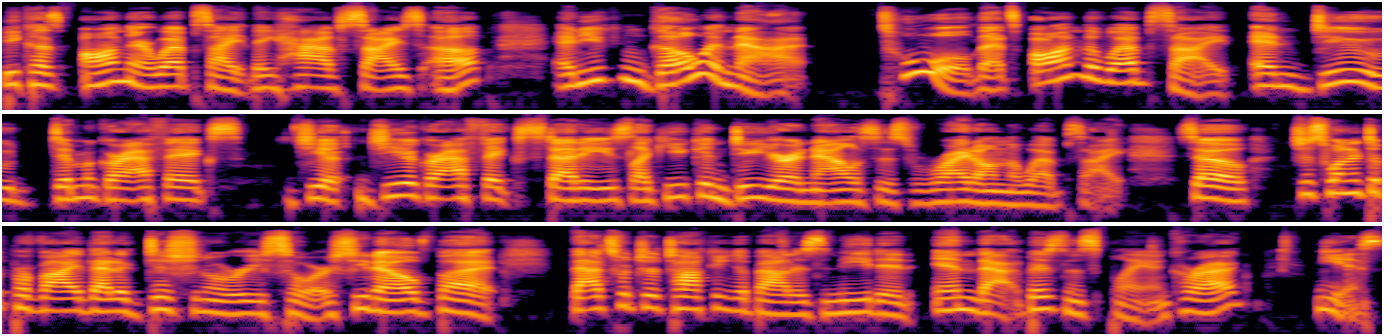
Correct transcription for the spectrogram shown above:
because on their website, they have Size Up, and you can go in that tool that's on the website and do demographics, ge- geographic studies. Like you can do your analysis right on the website. So just wanted to provide that additional resource, you know, but that's what you're talking about is needed in that business plan, correct? Yes,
